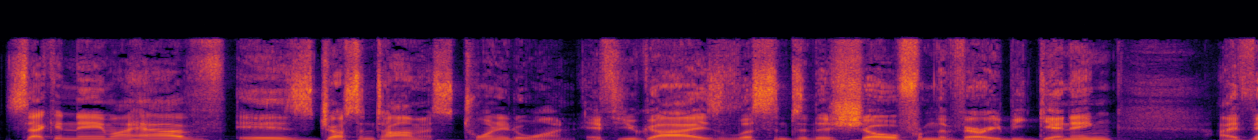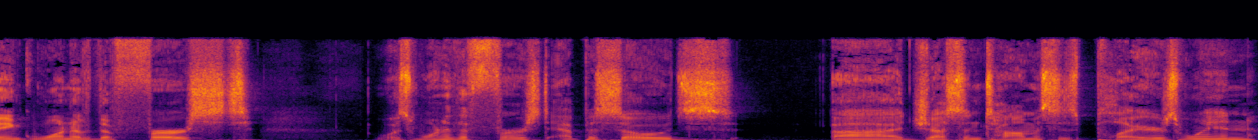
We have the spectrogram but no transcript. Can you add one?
Second name I have is Justin Thomas, 20 to 1. If you guys listen to this show from the very beginning, I think one of the first was one of the first episodes uh, Justin Thomas's players win.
